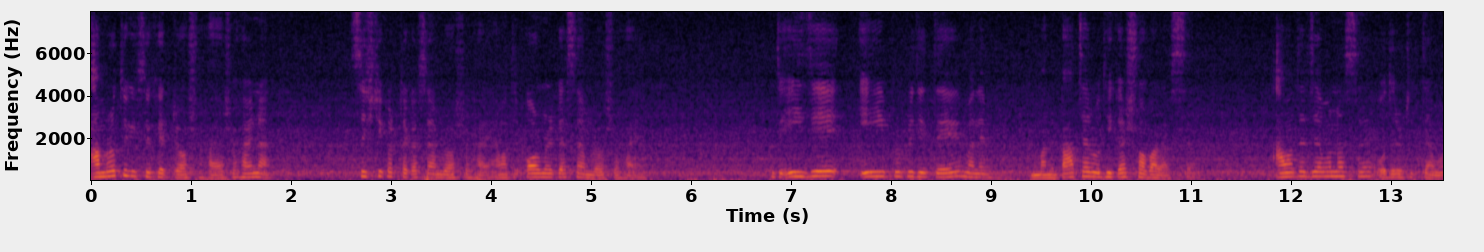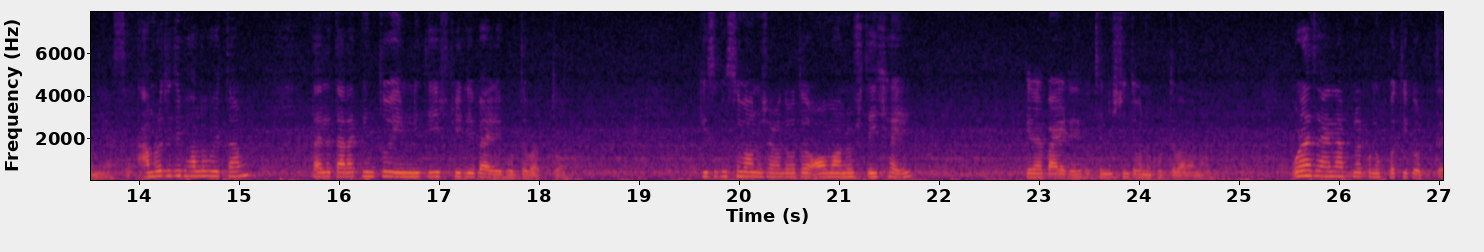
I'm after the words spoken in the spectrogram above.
আমরাও তো কিছু ক্ষেত্রে অসহায় অসহায় না? সৃষ্টিকর্তার কাছে আমরা অসহায়, আমাদের কর্মের কাছে আমরা অসহায়। কিন্তু এই যে এই প্রকৃতিতে মানে মানে বাঁচার অধিকার সবার আছে। আমাদের যেমন আছে, ওদেরও ঠিক তেমনই আছে। আমরা যদি ভালো হইতাম, তাহলে তারা কিন্তু এমনিতেই ফ্রিলি বাইরে ঘুরতে পারতো। কিছু কিছু মানুষ আমাদের মতো অমানুষ দেখাই, এরা বাইরে হচ্ছে নিশ্চিন্ত মনে করতে পারে না। ওরা চায় না আপনার কোনো ক্ষতি করতে।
